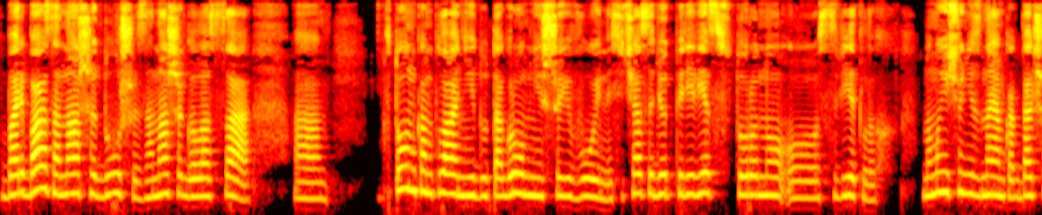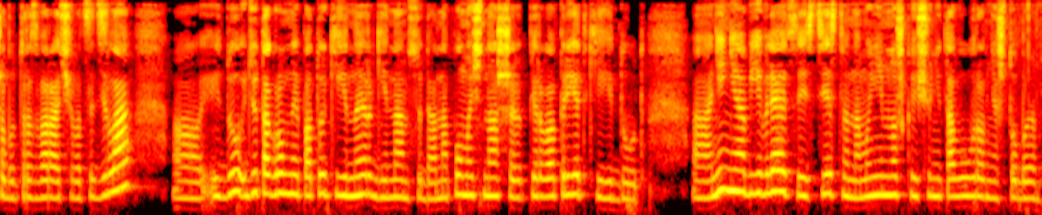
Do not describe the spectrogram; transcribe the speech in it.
борьба за наши души, за наши голоса. А, в тонком плане идут огромнейшие войны, сейчас идет перевес в сторону светлых. Но мы еще не знаем, как дальше будут разворачиваться дела. А, идут огромные потоки энергии нам сюда. На помощь наши первопредки идут. А, они не объявляются, естественно, мы немножко еще не того уровня, чтобы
